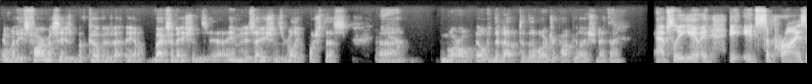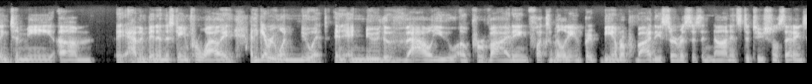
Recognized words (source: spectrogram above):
and with these pharmacies with COVID, you know, vaccinations, uh, immunizations really pushed this uh, yeah. more, opened it up to the larger population. I think. Absolutely. You know, it, it, it's surprising to me, um, having been in this game for a while. I, I think everyone knew it and, and, knew the value of providing flexibility mm-hmm. and being able to provide these services in non-institutional settings.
